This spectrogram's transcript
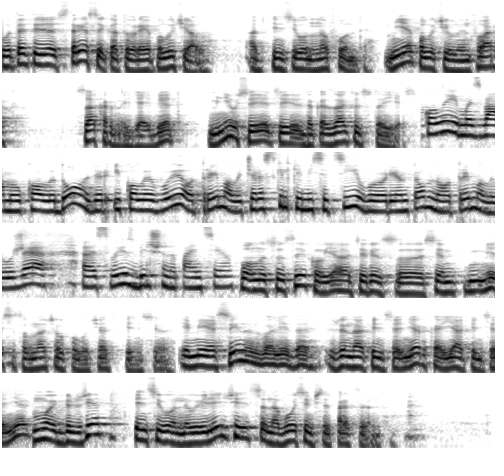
Вот эти стрессы, которые я получал от пенсионного фонда, мне получил инфаркт, сахарный диабет. Мне все эти доказательства есть. Коли ми з вами уклали договір, і коли ви отримали, через скільки місяців ви орієнтовно отримали уже е, свою збільшену пенсію? Полностью цикл я через э, 7 месяцев начал получать пенсию. Имея сына инвалида, жена пенсионерка, я пенсионер, мой бюджет пенсионный увеличивается на 80%.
